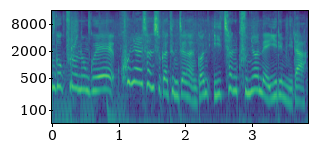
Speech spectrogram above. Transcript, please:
한국 프로농구에 혼혈 선수가 등장한 건 2009년의 일입니다.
